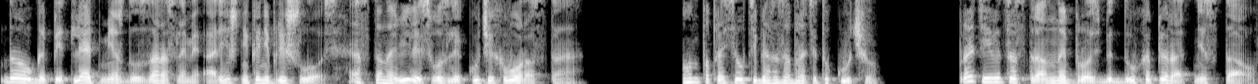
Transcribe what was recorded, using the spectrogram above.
Долго петлять между зарослями орешника не пришлось. Остановились возле кучи хвороста. «Он попросил тебя разобрать эту кучу». Противиться странной просьбе духа пират не стал.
